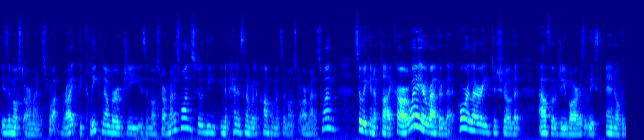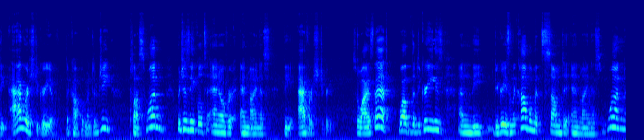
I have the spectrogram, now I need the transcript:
is most R minus 1, right? The clique number of G is most R minus 1, so the independence number of the complements at most R minus 1. So we can apply Caro-Wei, or rather that corollary, to show that alpha of G bar is at least n over the average degree of the complement of G plus 1, which is equal to n over n minus the average degree. So why is that? Well, the degrees and the degrees and the complement sum to n minus 1,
